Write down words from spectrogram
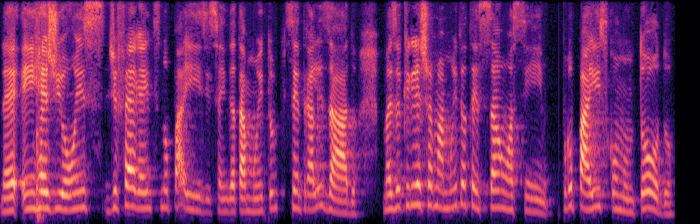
né, em regiões diferentes no país. Isso ainda está muito centralizado. Mas eu queria chamar muita atenção assim para o país como um todo.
